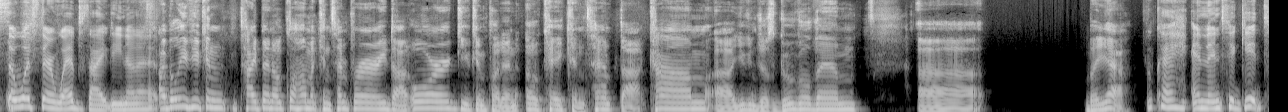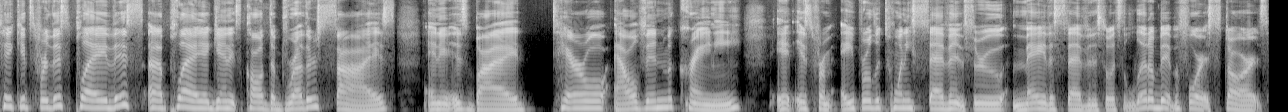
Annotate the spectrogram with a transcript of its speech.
So what's their website? Do you know that? I believe you can type in oklahomacontemporary.org. You can put in okcontempt.com. Uh, you can just Google them. Uh, but yeah, Okay. And then to get tickets for this play, this uh, play, again, it's called The Brothers Size, and it is by Tarell Alvin McCraney. It is from April the 27th through May the 7th. So it's a little bit before it starts,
